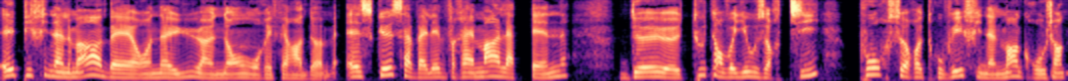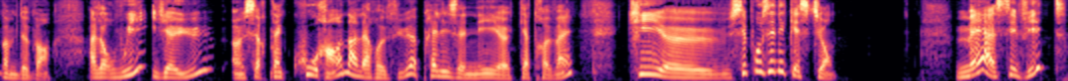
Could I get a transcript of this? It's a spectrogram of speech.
Et puis finalement, ben, on a eu un non au référendum. Est-ce que ça valait vraiment la peine de euh, tout envoyer aux orties pour se retrouver finalement gros gens comme devant? Alors oui, il y a eu un certain courant dans la revue après les années 80 qui s'est posé des questions. Mais assez vite,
